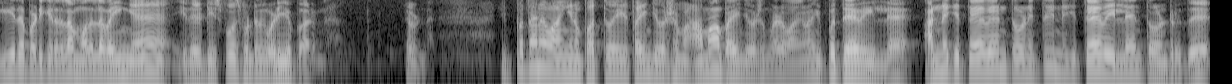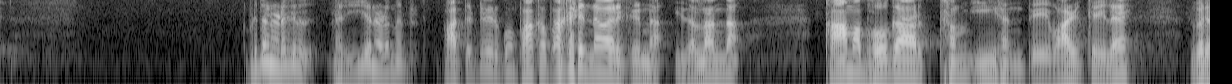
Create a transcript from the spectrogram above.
கீதை படிக்கிறதெல்லாம் முதல்ல வைங்க. இதை டிஸ்போஸ் பண்ணுறதுக்கு வழியை பாருங்கள் அப்படின்னா இப்போ தானே வாங்கினோம். பத்து வய பதினஞ்சு வருஷம் ஆமாம் பதினஞ்சு வருஷத்துக்கு முன்னாடி வாங்கினோம். இப்போ தேவையில்லை. அன்னைக்கு தேவைன்னு தோணித்து இன்றைக்கி தேவையில்லைன்னு தோன்றுறது அப்படி தான் நடக்கிறது. நிறைய நடந்துட்டுருக்கு பார்த்துட்டே இருக்கோம். பார்க்க பார்க்க என்னவா இருக்குன்னா இதெல்லாம் தான். காமபோகார்த்தம் ஈகந்தே வாழ்க்கையில் இவர்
